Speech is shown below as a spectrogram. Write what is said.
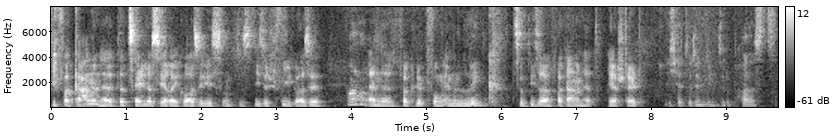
die Vergangenheit der Zelda-Serie quasi ist und dass dieses Spiel quasi Ah, eine Verknüpfung, einen Link zu dieser Vergangenheit herstellt. Ich hätte den Link to the Past,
